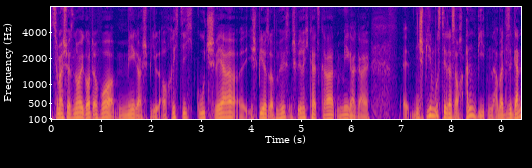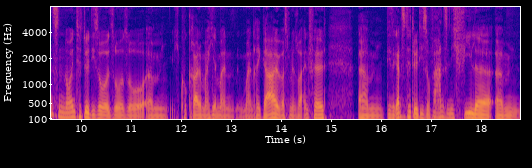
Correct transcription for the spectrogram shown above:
zum Beispiel das neue God of War, mega Spiel, auch richtig gut schwer. Ich spiele das auf dem höchsten Schwierigkeitsgrad, mega geil. Äh, Ein Spiel muss dir das auch anbieten, aber diese ganzen neuen Titel, die so, so, so, ähm, ich guck gerade mal hier mein, mein Regal, was mir so einfällt, ähm, diese ganzen Titel, die so wahnsinnig viele ähm,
